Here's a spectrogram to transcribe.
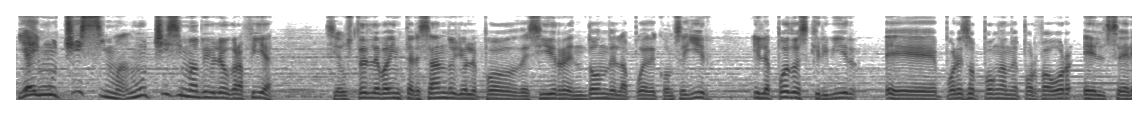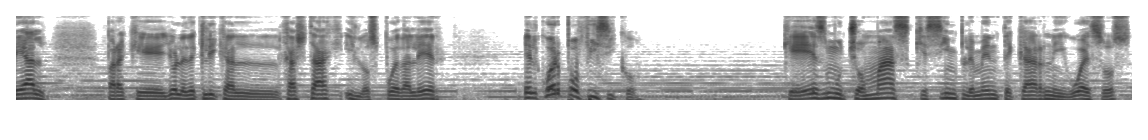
Y hay muchísima, muchísima bibliografía. Si a usted le va interesando, yo le puedo decir en dónde la puede conseguir y le puedo escribir, eh, por eso pónganme por favor el cereal para que yo le dé clic al hashtag y los pueda leer. El cuerpo físico, que es mucho más que simplemente carne y huesos,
